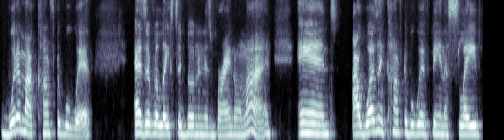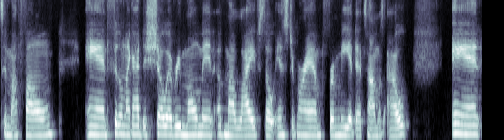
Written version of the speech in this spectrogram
What am I comfortable with? As it relates to building this brand online. And I wasn't comfortable with being a slave to my phone and feeling like I had to show every moment of my life. So Instagram for me at that time was out. And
